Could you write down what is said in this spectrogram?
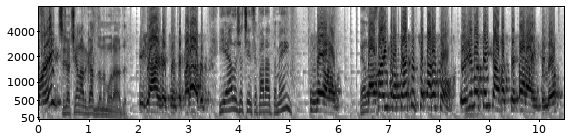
Oi? Você já tinha largado da namorada. Já, já tinha separado? E ela já tinha separado também? Não. Ela... Tava em processo de separação. Ele não aceitava se separar, entendeu?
